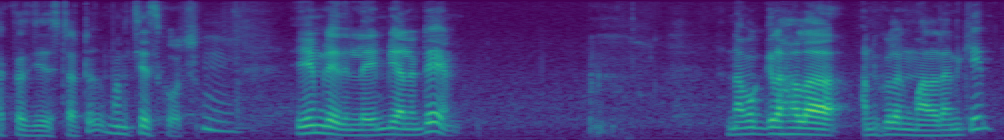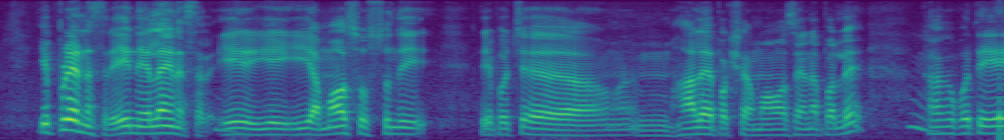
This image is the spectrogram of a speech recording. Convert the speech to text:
సక్సెస్ చేసేటట్టు మనం చేసుకోవచ్చు. ఏం లేదు ఇందులో ఏం చేయాలంటే నవగ్రహాల అనుకూలంగా మారడానికి ఎప్పుడైనా సరే ఏ నెల అయినా సరే ఏ ఈ అమావాస్య వస్తుంది రేపు వచ్చే హాలయపక్ష అమావాస్య అయినా పర్లే కాకపోతే ఏ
